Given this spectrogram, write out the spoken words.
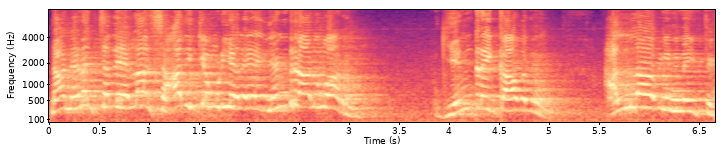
நான் நினைச்சதை எல்லாம் சாதிக்க முடியலையே என்று அழுவார். என்றைக்காவது அல்லாவை நினைத்து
